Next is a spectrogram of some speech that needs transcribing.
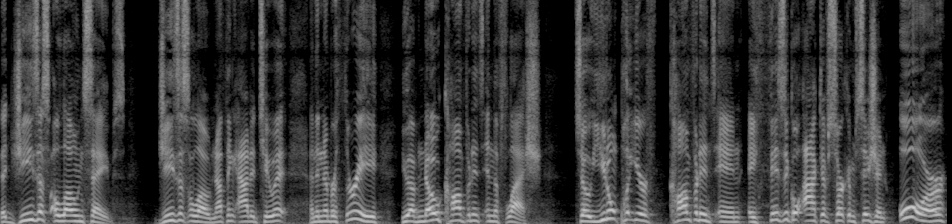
that Jesus alone saves. Jesus alone, nothing added to it. And then number three, you have no confidence in the flesh. So you don't put your confidence in a physical act of circumcision or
